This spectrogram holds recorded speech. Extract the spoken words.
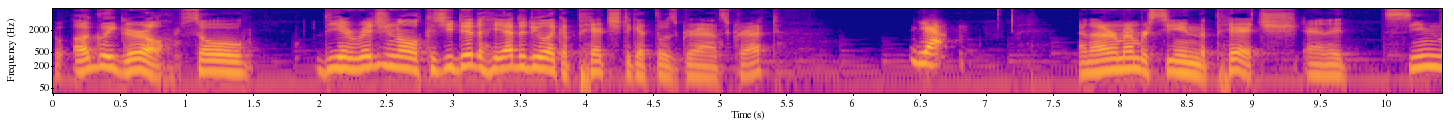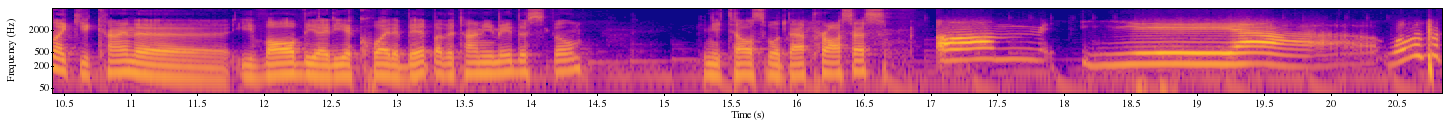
so ugly girl. So the original, because you did, you had to do like a pitch to get those grants, correct? Yeah. And I remember seeing the pitch, and it seemed like you kind of evolved the idea quite a bit by the time you made this film. Can you tell us about that process? Um. Yeah. What was the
